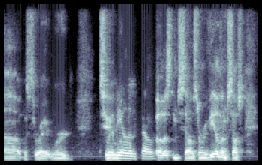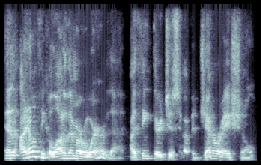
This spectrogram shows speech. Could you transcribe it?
uh, what's the right word to reveal themselves. expose themselves and reveal themselves. And I don't think a lot of them are aware of that. I think they just have a generational.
